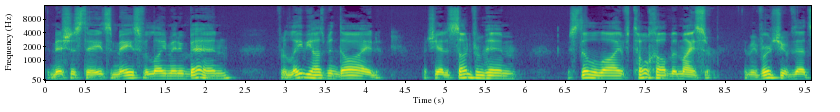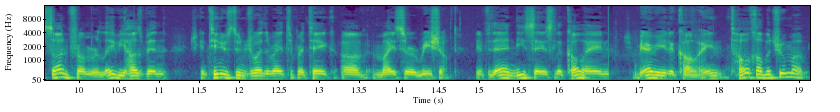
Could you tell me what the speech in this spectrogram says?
The Mishnah states, Meis v'loy menu ben, for Levi husband died, but she had a son from him, who's still alive, Tochal b'Meiser and by virtue of that son from her Levi husband, she continues to enjoy the right to partake of Meiser Risha. If then Nises LeKohen, she married a Kohen, Tolcha Truma,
